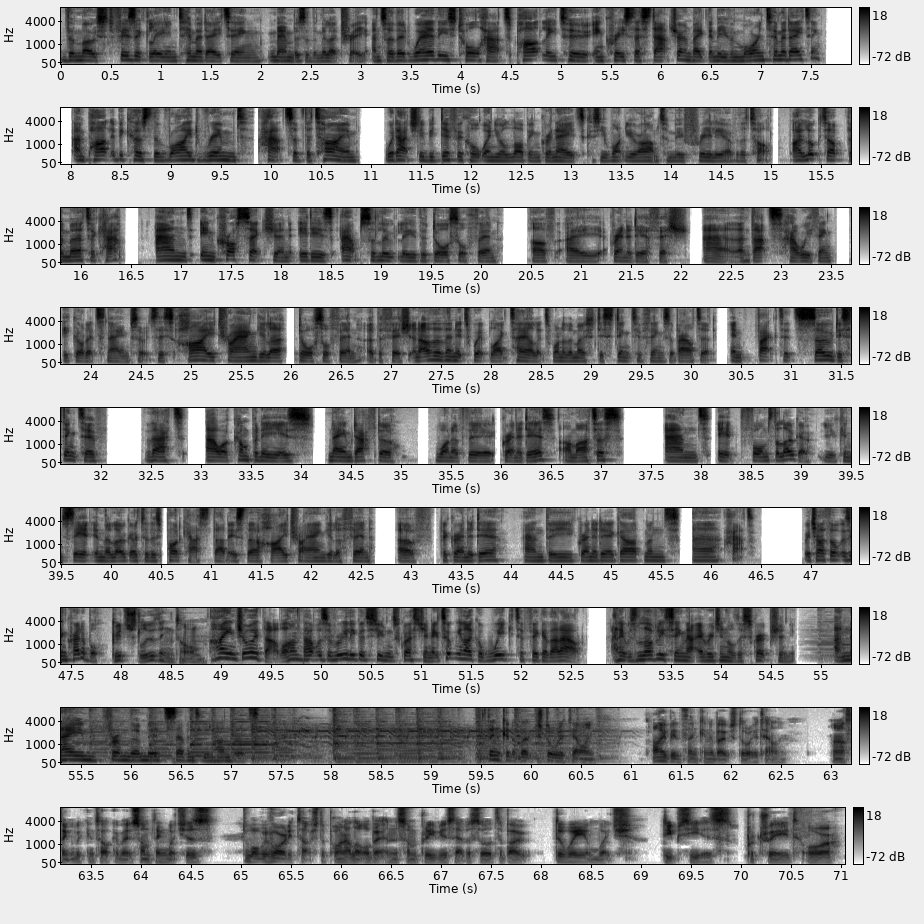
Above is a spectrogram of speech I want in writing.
the most physically intimidating members of the military, and so they'd wear these tall hats partly to increase their stature and make them even more intimidating, and partly because the wide rimmed hats of the time would actually be difficult when you're lobbing grenades because you want your arm to move freely over the top. I looked up the mitre cap, and in cross section, it is absolutely the dorsal fin of a grenadier fish. Uh, and that's how we think it got its name. So it's this high triangular dorsal fin of the fish. And other than its whip like tail, it's one of the most distinctive things about it. In fact, it's so distinctive that our company is named after one of the grenadiers, Armatus, and it forms the logo. You can see it in the logo to this podcast. That is the high triangular fin of the grenadier and the grenadier guardman's uh, hat, which I thought was incredible. Good sleuthing, Tom. I enjoyed that one. That was a really good student's question. It took me like a week to figure that out. And it was lovely seeing that original description. A name from the mid 1700s. Thinking about storytelling. I've been thinking about storytelling. And I think we can talk about something which is what we've already touched upon a little bit in some previous episodes about the way in which deep sea is portrayed or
